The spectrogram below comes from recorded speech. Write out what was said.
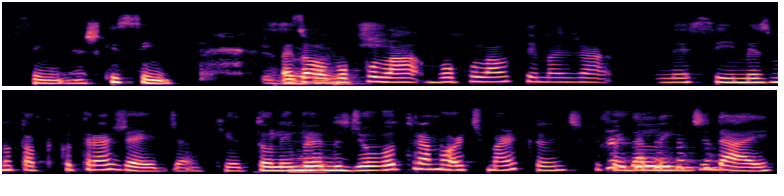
Sim, acho que sim. Exatamente. Mas ó, vou pular, vou pular o tema já nesse mesmo tópico tragédia, que eu tô lembrando hum. de outra morte marcante que foi da Lady Di.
